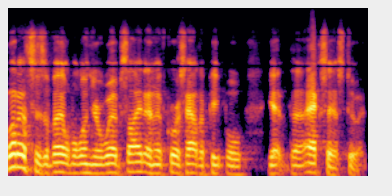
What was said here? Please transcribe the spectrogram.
What else is available on your website? And of course, how do people get uh, access to it?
